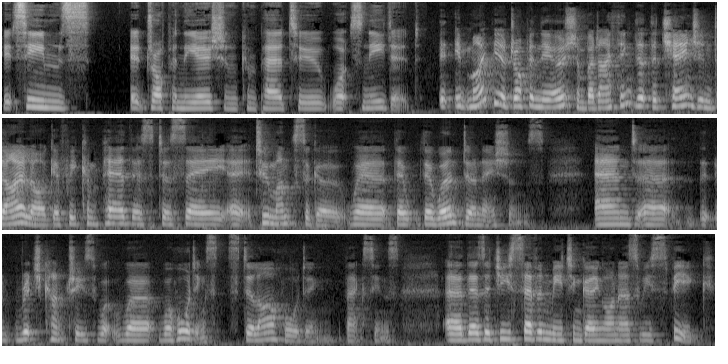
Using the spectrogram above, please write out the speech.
it seems a drop in the ocean compared to what's needed. It, it, might be a drop in the ocean, but I think that the change in dialogue, if we compare this to say uh, two months ago, where there there weren't donations, and uh, rich countries were, were, were hoarding, still are hoarding vaccines. Uh, there's a G7 meeting going on as we speak,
